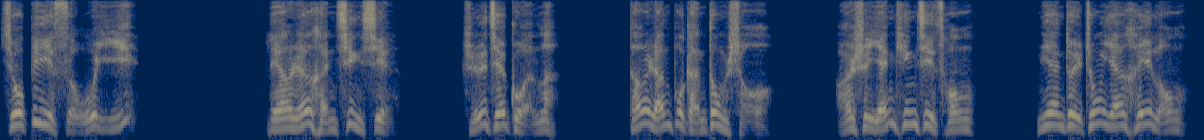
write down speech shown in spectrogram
就必死无疑。两人很庆幸，直接滚了。当然不敢动手，而是言听计从。面对中炎黑龙，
